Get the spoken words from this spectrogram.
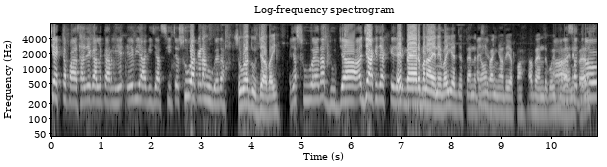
ਚੈੱਕ ਪਾਸ ਆ ਜੇ ਗੱਲ ਕਰ ਲਈਏ ਇਹ ਵੀ ਆ ਗਈ ਜਰਸੀ ਚ। ਸੂਆ ਕਿਹੜਾ ਹੋਊਗਾ ਇਹਦਾ? ਸੂਆ ਦੂਜਾ ਬਾਈ। ਅੱਛਾ ਸੂਆ ਇਹਦਾ ਦੂਜਾ। ਆ ਜਾ ਕੇ ਇਹ ਪੈਰ ਬਣਾਏ ਨੇ ਬਾਈ ਅੱਜ ਤਿੰਨ ਚੌਂ ਗਾਈਆਂ ਦੇ ਆਪਾਂ। ਆ ਬਿੰਦ ਕੋਈ ਬਣਾਏ ਨੇ ਪੈਰ ਸੱਜਣੋ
